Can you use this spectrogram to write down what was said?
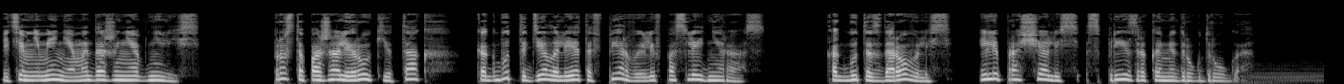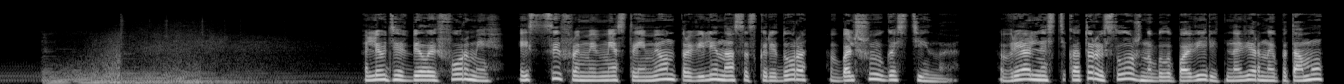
И тем не менее мы даже не обнялись. Просто пожали руки так, как будто делали это в первый или в последний раз. Как будто здоровались или прощались с призраками друг друга. Люди в белой форме и с цифрами вместо имен провели нас из коридора в большую гостиную, в реальности которой сложно было поверить, наверное, потому,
